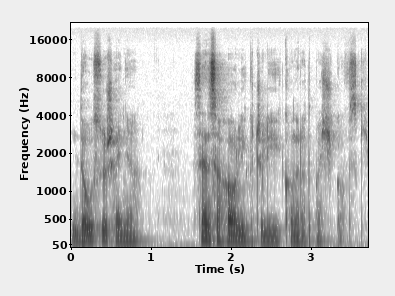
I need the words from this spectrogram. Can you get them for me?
Do usłyszenia. Sensoholik, czyli Konrad Pasikowski.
